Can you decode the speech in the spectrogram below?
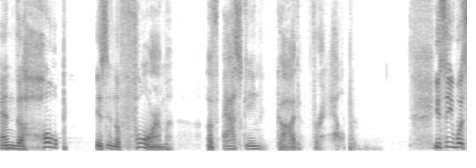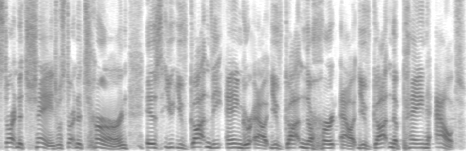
And the hope is in the form of asking God for help. You see, what's starting to change, what's starting to turn, is you, you've gotten the anger out, you've gotten the hurt out, you've gotten the pain out.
